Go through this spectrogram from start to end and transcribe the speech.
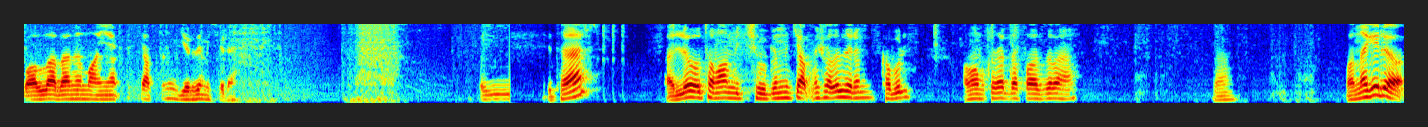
Vallahi ben de manyaklık yaptım girdim içeri. Yeter. Alo tamam bir çılgınlık yapmış olabilirim. Kabul. Ama bu kadar da fazla bana. Lan. Bana geliyor.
